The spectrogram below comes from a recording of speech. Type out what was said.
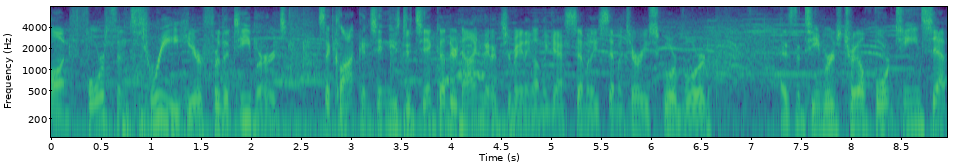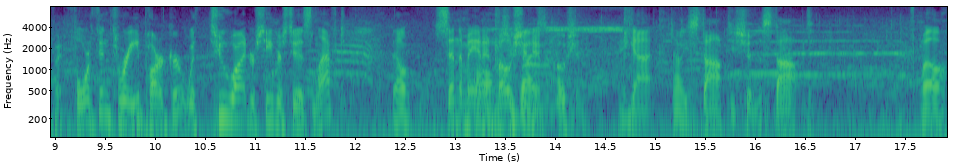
on fourth and three here for the T-Birds. As the clock continues to tick, under nine minutes remaining on the Gethsemane Cemetery scoreboard. As the T-Birds trail 14-7. Fourth and three, Parker with two wide receivers to his left. They'll send the man Oh, in two motion. guys And in motion. he got, Now he stopped. He shouldn't have stopped. well,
